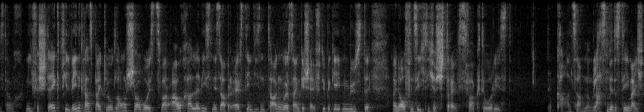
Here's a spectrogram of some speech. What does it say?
Ist auch nie versteckt, viel weniger als bei Claude Lanchon, wo es zwar auch alle wissen, es aber erst in diesen Tagen, wo er sein Geschäft übergeben müsste, ein offensichtlicher Stressfaktor ist. Lokalsammlung, lassen wir das Thema. Ich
